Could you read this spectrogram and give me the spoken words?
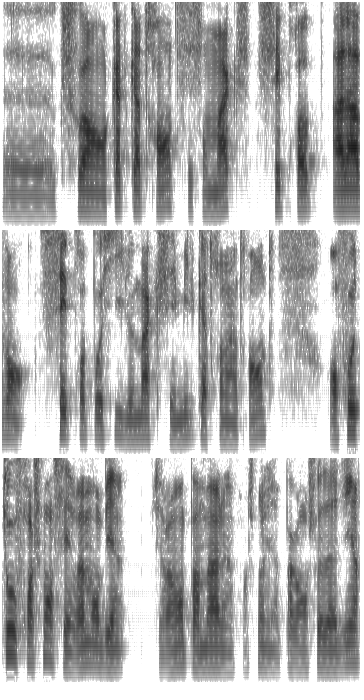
Euh, que ce soit en 4K30, c'est son max, c'est propre. À l'avant, c'est propre aussi, le max c'est 1080-30. En photo, franchement, c'est vraiment bien. C'est vraiment pas mal, hein. franchement, il n'y a pas grand chose à dire.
